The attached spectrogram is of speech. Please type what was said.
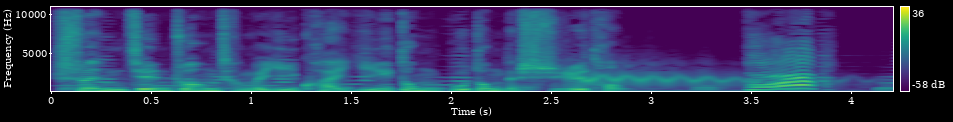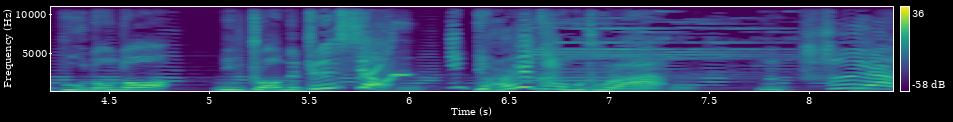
瞬间装成了一块一动不动的石头。哎，土东东，你装的真像，一点也看不出来。是呀，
